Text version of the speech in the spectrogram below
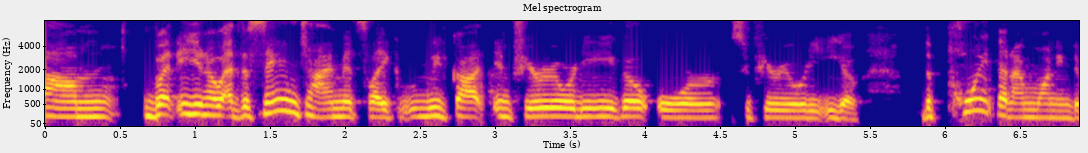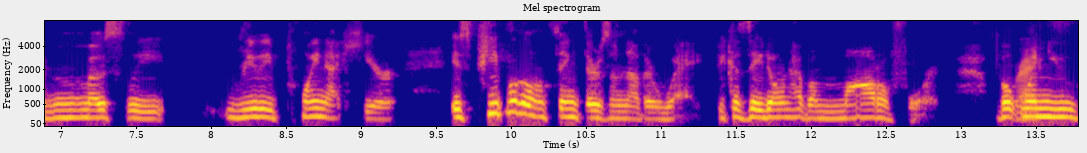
Um, but you know at the same time it's like we've got inferiority ego or superiority ego. The point that i'm wanting to mostly really point at here is people don't think there's another way because they don't have a model for it. But right. when you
